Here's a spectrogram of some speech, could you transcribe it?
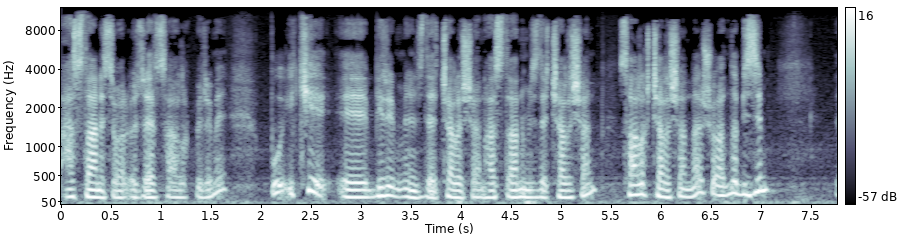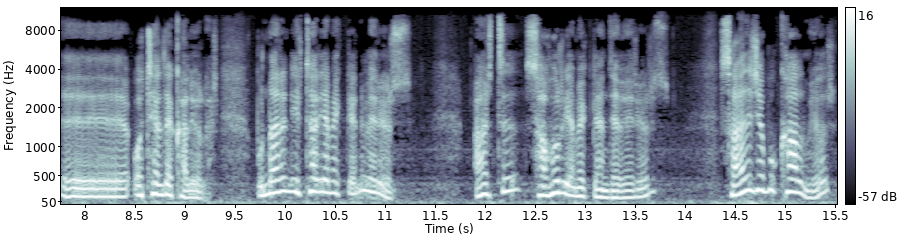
hastanesi var özel sağlık birimi. Bu iki e, birimimizde çalışan, hastanemizde çalışan sağlık çalışanlar şu anda bizim e, otelde kalıyorlar. Bunların iftar yemeklerini veriyoruz. Artı sahur yemeklerini de veriyoruz. Sadece bu kalmıyor.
